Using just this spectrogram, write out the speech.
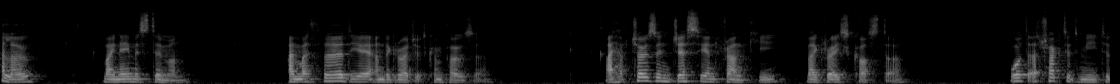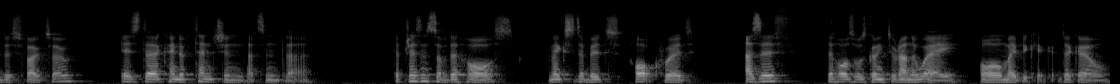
Hello, my name is Timon. I'm a third year undergraduate composer. I have chosen Jesse and Frankie by Grace Costa. What attracted me to this photo is the kind of tension that's in there. The presence of the horse makes it a bit awkward, as if the horse was going to run away or maybe kick the girl.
